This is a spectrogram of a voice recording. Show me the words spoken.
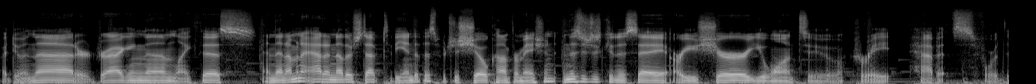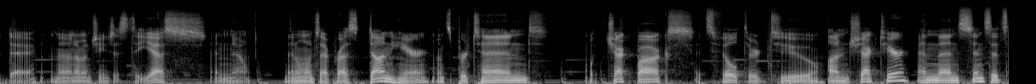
by doing that or dragging them like this. And then I'm gonna add another step to the end of this, which is show confirmation. And this is just gonna say, are you sure you want to create habits for the day? And then I'm gonna change this to yes and no. Then once I press done here, let's pretend with checkbox, it's filtered to unchecked here. And then since it's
